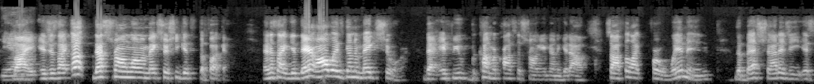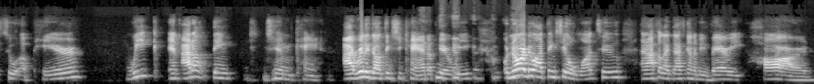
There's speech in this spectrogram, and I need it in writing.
Yeah. Like it's just like, oh, that strong woman, make sure she gets the fuck out. And it's like they're always going to make sure that if you come across as strong, you're going to get out. So I feel like for women, the best strategy is to appear weak. And I don't think Jem can. I really don't think she can appear weak, nor do I think she'll want to. And I feel like that's going to be very hard,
